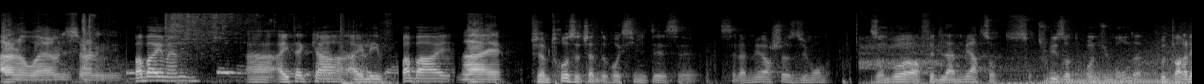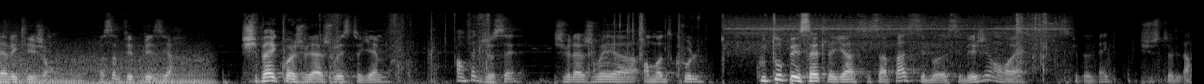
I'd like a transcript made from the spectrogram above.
I don't know where. I'm just running. Bye bye, man. Uh, I take car, I leave. Bye bye. Bye. J'aime trop ce chat de proximité, c'est c'est la meilleure chose du monde. Ils ont beau avoir fait de la merde sur, sur tous les autres points du monde, on peut parler avec les gens. Moi ça me fait plaisir. Je sais pas avec quoi je vais la jouer cette game. Ah, en fait je sais, je vais la jouer euh, en mode cool. Couteau P7 les gars, si ça passe c'est BG en vrai. Parce que le mec est juste. Là.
